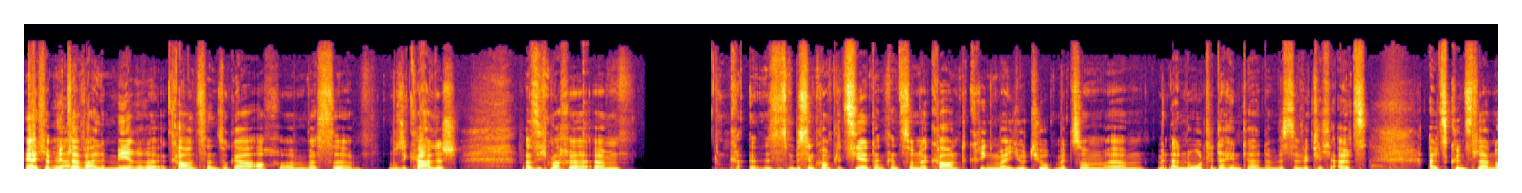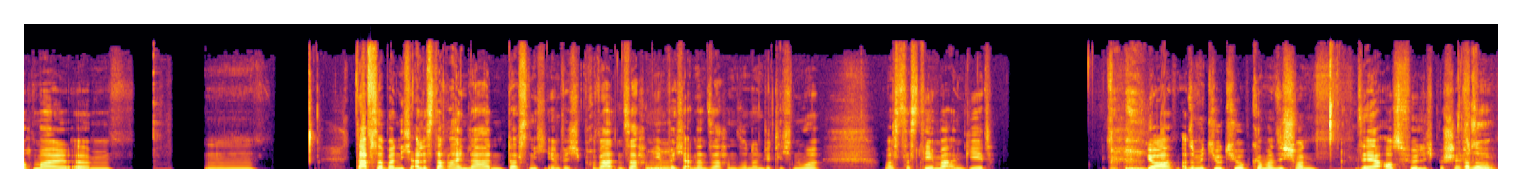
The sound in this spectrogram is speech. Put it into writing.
Ja, ich habe Ja. mittlerweile mehrere Accounts dann sogar, auch ähm, was ähm, musikalisch, was ich mache. Ähm, ka- es ist ein bisschen kompliziert, dann kannst du einen Account kriegen bei YouTube mit so einem, ähm, mit einer Note dahinter, dann bist du wirklich als, als Künstler nochmal, ähm, mh, darfst aber nicht alles da reinladen, darfst nicht irgendwelche privaten Sachen, Mhm. irgendwelche anderen Sachen, sondern wirklich nur, was das Thema angeht. Ja, also mit YouTube kann man sich schon sehr ausführlich beschäftigen. Also,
